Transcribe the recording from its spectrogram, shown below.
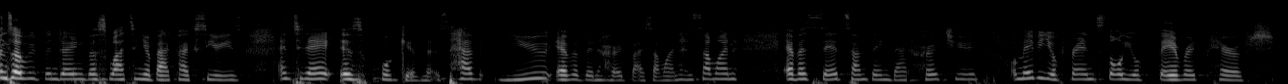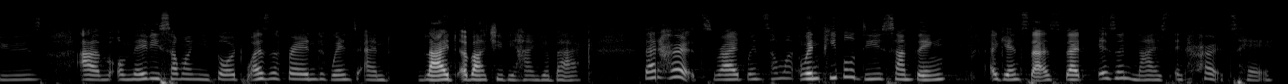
And so we've been doing this What's in Your Backpack series, and today is forgiveness. Have you ever been hurt by someone? Has someone ever said something that hurt you? Or maybe your friend stole your favorite pair of shoes? Um, or maybe someone you thought was a friend went and lied about you behind your back? That hurts, right? When someone when people do something against us that isn't nice, it hurts, hey.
